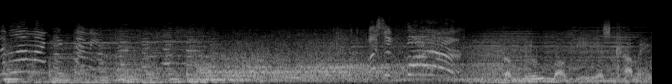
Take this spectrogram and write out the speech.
The blue monkey's coming! I said fire! The blue monkey is coming.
